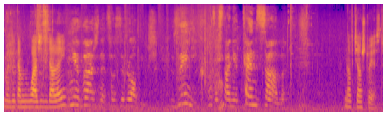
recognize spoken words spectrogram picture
Będzie tam łazić dalej? Nieważne, co zrobisz, wynik pozostanie ten sam. No wciąż tu jest.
